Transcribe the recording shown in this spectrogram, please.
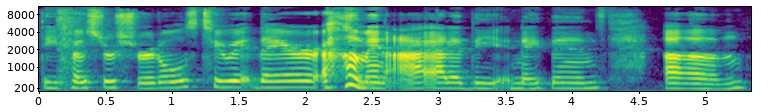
the toaster strudels to it there um, and I added the Nathan's um,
